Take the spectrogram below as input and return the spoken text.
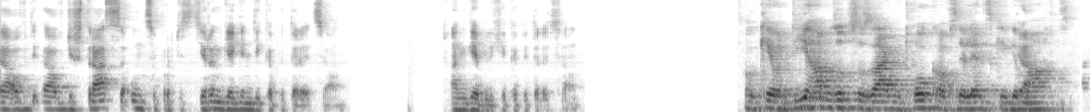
auf, die, auf die Straße, um zu protestieren gegen die Kapitulation. Angebliche Kapitulation. Okay, und die haben sozusagen Druck auf Zelensky gemacht, ja.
